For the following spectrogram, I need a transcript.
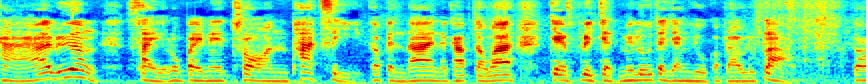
หาเรื่องใส่ลงไปในทรอนภาค 4 ก็เป็นได้นะครับ แต่ว่าเจฟบริดเจตไม่รู้จะยังอยู่กับเราหรือเปล่า ก็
